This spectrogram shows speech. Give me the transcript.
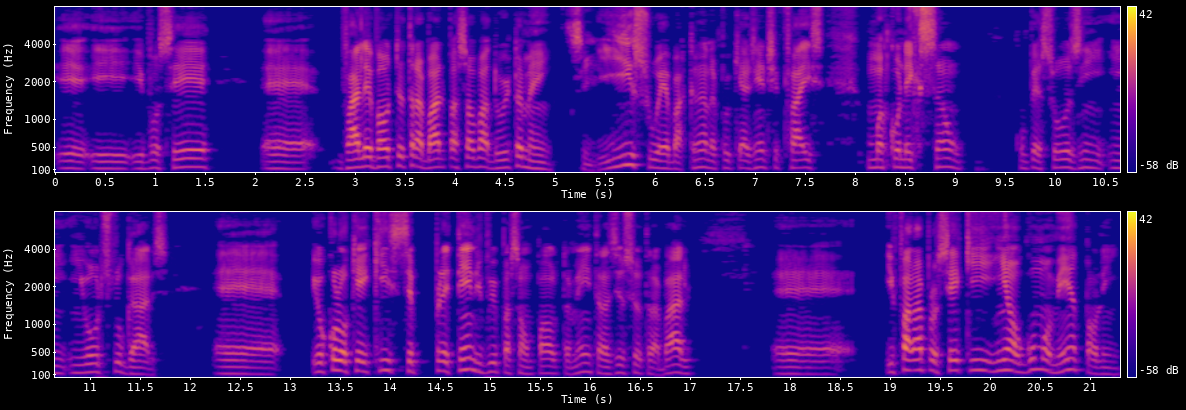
e, e- e você é, vai levar o teu trabalho para Salvador também. Sim. E isso é bacana porque a gente faz uma conexão com pessoas em, em, em outros lugares. É, eu coloquei aqui, você pretende vir para São Paulo também, trazer o seu trabalho é, e falar para você que em algum momento, Paulinho,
